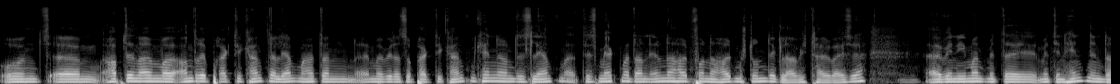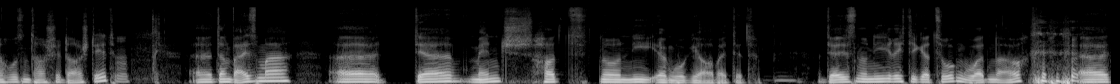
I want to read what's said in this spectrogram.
Und ähm, habe dann einmal andere Praktikanten, da lernt man halt dann immer wieder so Praktikanten kennen und das lernt man, das merkt man dann innerhalb von einer halben Stunde, glaube ich, teilweise. Mhm. Äh, wenn jemand mit, der, mit den Händen in der Hosentasche dasteht, mhm. äh, dann weiß man, äh, der Mensch hat noch nie irgendwo gearbeitet. Der ist noch nie richtig erzogen worden auch. äh,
